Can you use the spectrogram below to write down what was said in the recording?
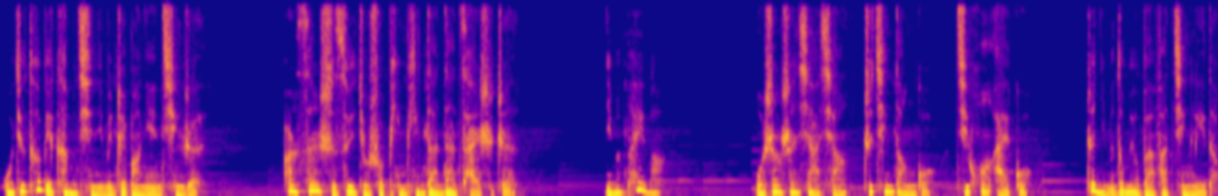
我就特别看不起你们这帮年轻人，二三十岁就说平平淡淡才是真，你们配吗？我上山下乡，知青当过，饥荒挨过，这你们都没有办法经历的。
